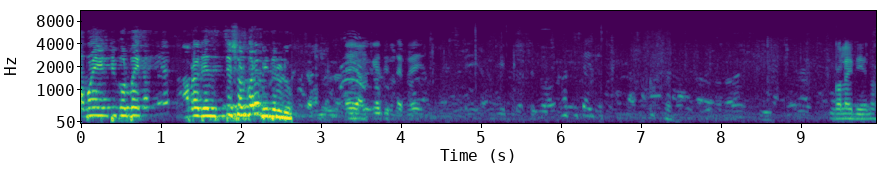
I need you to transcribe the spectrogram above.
আমরা এন্ট্রি করব এখান থেকে। আমরা রেজিস্ট্রেশন করে ভিতরে ঢুকবো। গলায় দিয়ে না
